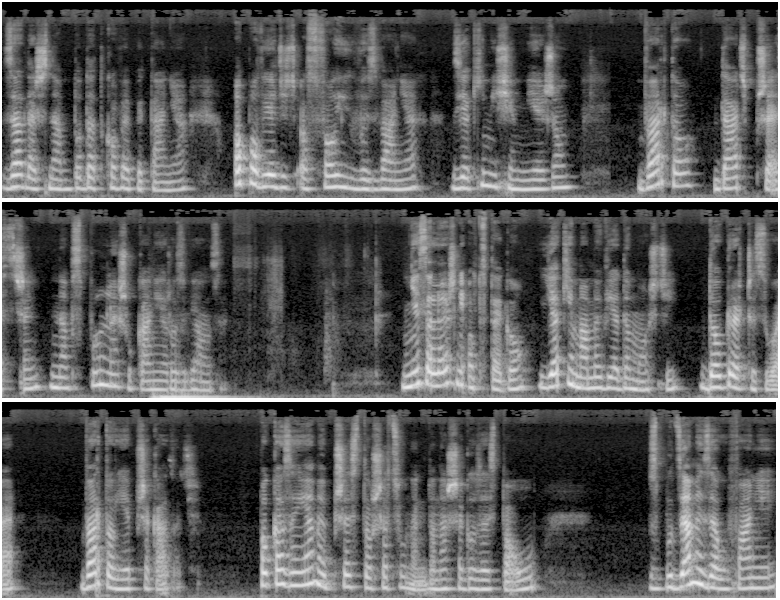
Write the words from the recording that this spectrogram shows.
zadać nam dodatkowe pytania, opowiedzieć o swoich wyzwaniach, z jakimi się mierzą warto dać przestrzeń na wspólne szukanie rozwiązań. Niezależnie od tego, jakie mamy wiadomości, dobre czy złe, warto je przekazać. Pokazujemy przez to szacunek do naszego zespołu, wzbudzamy zaufanie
